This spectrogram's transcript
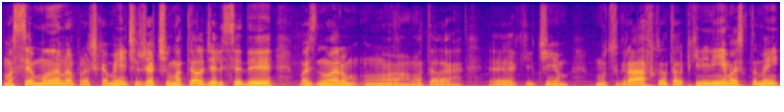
uma semana praticamente, já tinha uma tela de LCD, mas não era uma, uma tela é, que tinha muitos gráficos, uma tela pequenininha, mas que também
